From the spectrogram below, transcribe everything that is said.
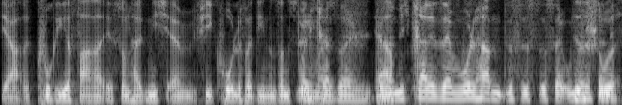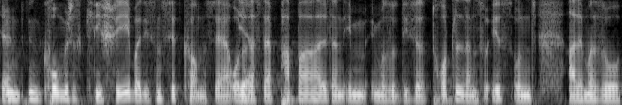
ja, Kurierfahrer ist und halt nicht ähm, viel Kohle verdient und sonst irgendwas. Wollte ich sagen. Ja. Wenn er nicht gerade sehr wohlhabend ist, ist das ja Das ist so ein, ein, komisches Klischee bei diesen Sitcoms, ja. Oder ja. dass der Papa halt dann eben immer so dieser Trottel dann so ist und alle mal so,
